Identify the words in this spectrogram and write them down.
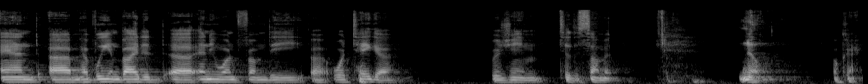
And um, have we invited uh, anyone from the uh, Ortega regime to the summit? No. Okay.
